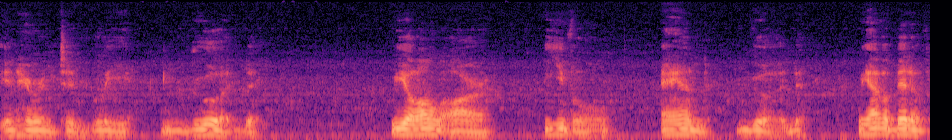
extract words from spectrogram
inherently good. We all are evil and good. We have a bit of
